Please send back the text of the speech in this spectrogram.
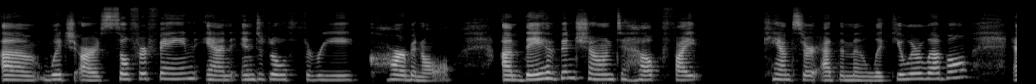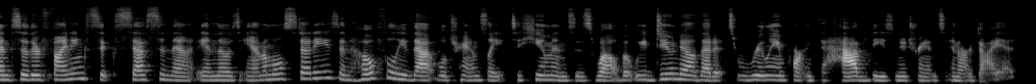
um, which are sulforaphane and indole three carbinol. Um, they have been shown to help fight cancer at the molecular level. And so they're finding success in that in those animal studies. And hopefully that will translate to humans as well. But we do know that it's really important to have these nutrients in our diet.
